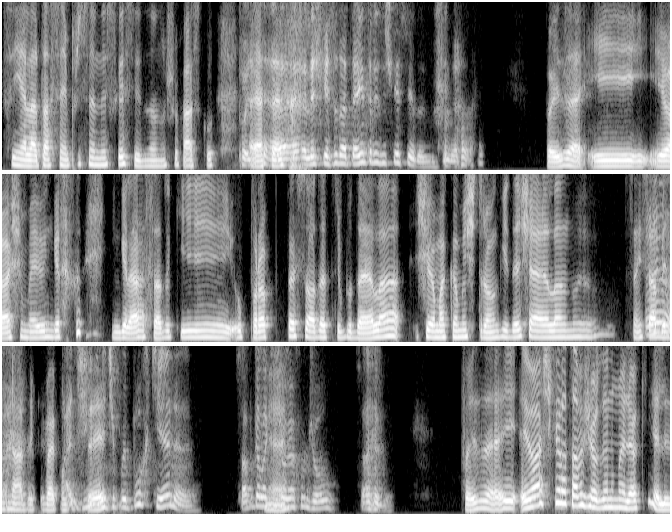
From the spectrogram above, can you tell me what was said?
Sim, ela tá sempre sendo esquecida no churrasco. Pois É, é, até... ela, ela é esquecida até entre as esquecidas, entendeu? Pois é, e eu acho meio engra- engraçado que o próprio pessoal da tribo dela chama a Cama Strong e deixa ela no- sem saber de É, nada que vai tadinha, acontecer. tipo, e por quê, né? Só porque ela quis É, jogar com o Joe, sabe? pois é, e eu acho que ela tava jogando melhor que eles,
